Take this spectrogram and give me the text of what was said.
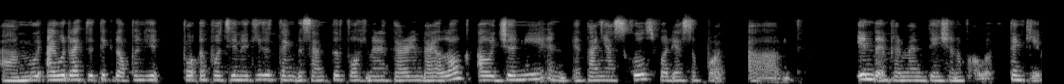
Um, I would like to take the opportunity to thank the Center for Humanitarian Dialogue, our journey, and Etania Schools for their support um, in the implementation of our work. Thank you.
